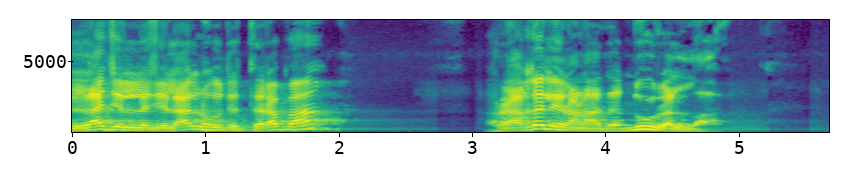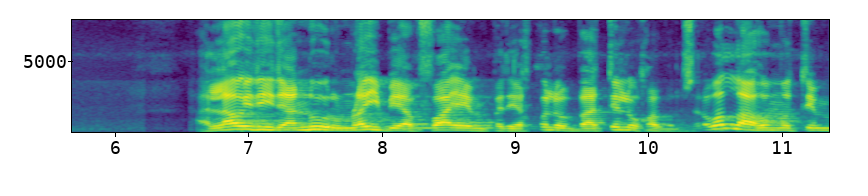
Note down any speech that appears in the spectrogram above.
الله جل جلاله د طرفه راغلی رڼا ده نور الله الله دې دا نور مړی بیا فاهم په خپل باطل خبر سره والله متم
